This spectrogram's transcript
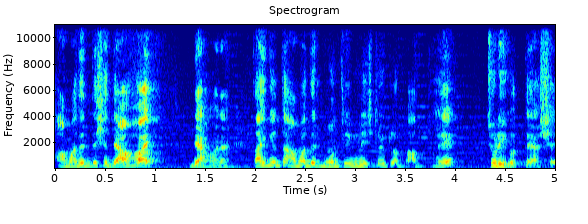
আমাদের দেশে দেওয়া হয়? দেওয়া হয় না। তাই কিন্তু আমাদের মন্ত্রী মিনিস্টারগুলো বাধ্য হয়ে চুরি করতে আসে।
